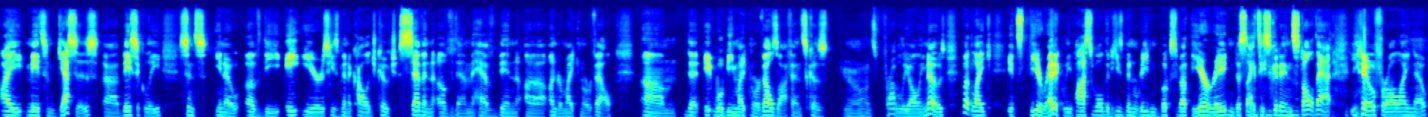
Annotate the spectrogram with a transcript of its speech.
I made some guesses. Uh, basically, since you know, of the eight years he's been a college coach, seven of them have been uh, under Mike Norvell. Um, that it will be Mike Norvell's offense because you know it's probably all he knows. But like it's theoretically possible that he's been reading books about the air raid and decides he's going to install that you know for all i know.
